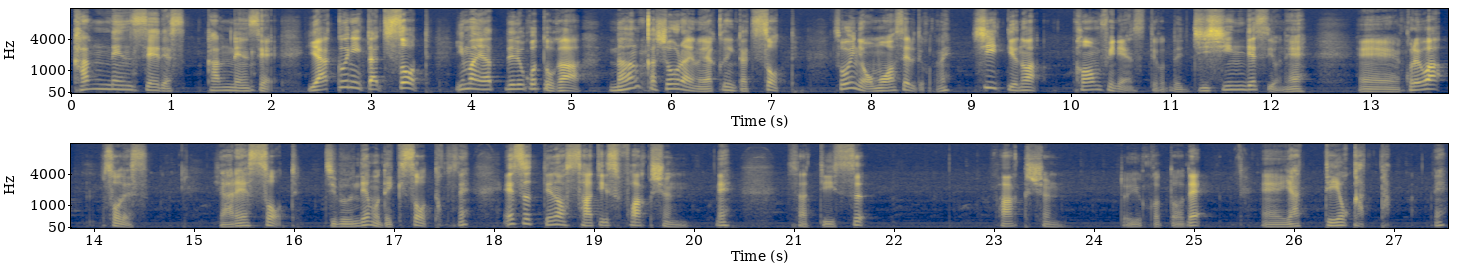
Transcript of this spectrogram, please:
関連性です。関連性。役に立ちそうって。今やってることが、なんか将来の役に立ちそうって。そういうふうに思わせるってことね。C っていうのは、コンフィデンスってことで、自信ですよね。えー、これは、そうです。やれそうって。自分でもできそうってことですね。S っていうのは、サティスファクション。ね。サティスファクションということで、えー、やってよかった。ね。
